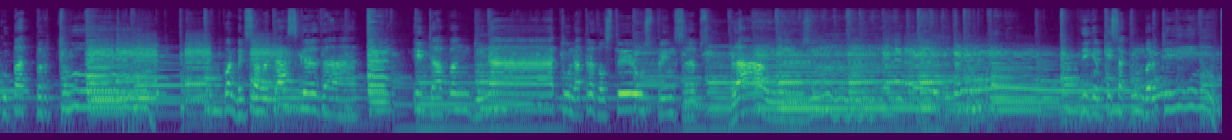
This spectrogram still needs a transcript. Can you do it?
Preocupat per tu quan ben sola t'has quedat i t'ha abandonat un altre dels teus prínceps blaus. Mm. Digue'm qui s'ha convertit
